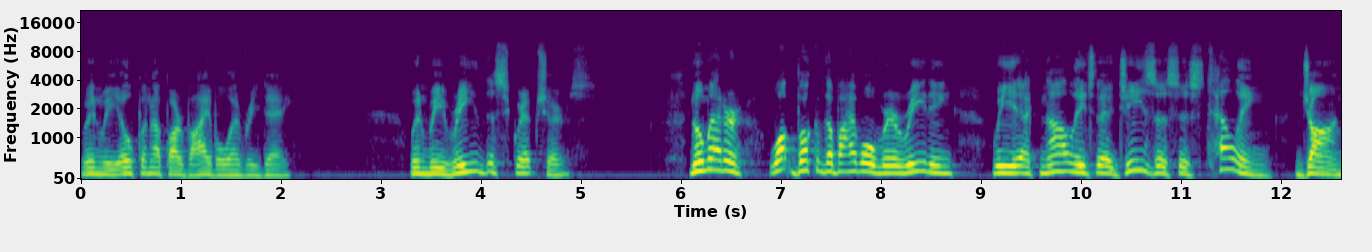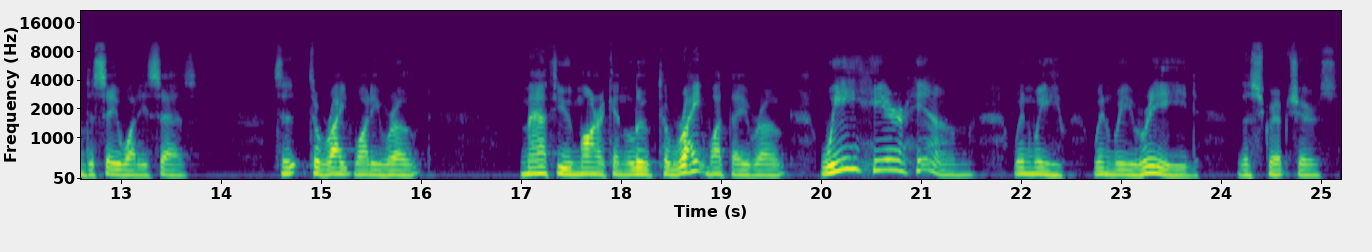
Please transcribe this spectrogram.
when we open up our Bible every day, when we read the scriptures. No matter what book of the Bible we're reading, we acknowledge that Jesus is telling John to say what he says, to, to write what he wrote. Matthew, Mark, and Luke to write what they wrote. We hear him when we, when we read the scriptures.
